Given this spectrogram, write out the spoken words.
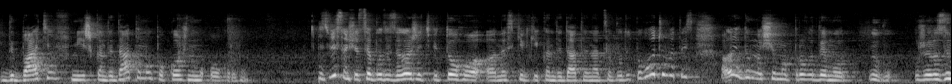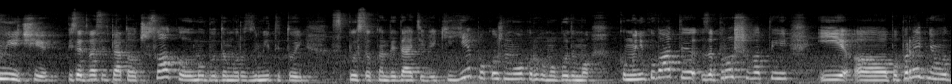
дебатів між кандидатами по кожному округу. Звісно, що це буде залежати від того, е, наскільки кандидати на це будуть погоджуватись, але я думаю, що ми проведемо, ну вже розуміючи після 25 числа, коли ми будемо розуміти той список кандидатів, які є по кожному округу, ми будемо комунікувати, запрошувати. І е, попередньо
